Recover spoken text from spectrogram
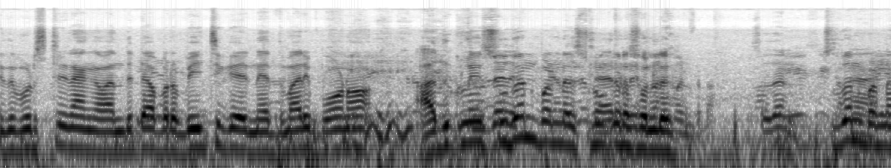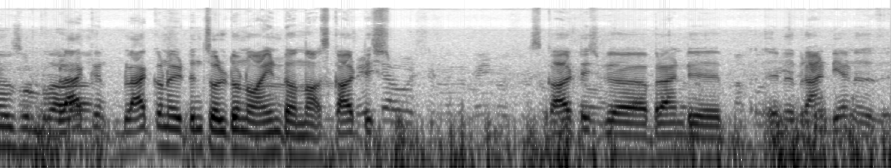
இது முடிச்சுட்டு நாங்கள் வந்துட்டு அப்புறம் பீச்சுக்கு நேற்று மாதிரி போனோம். அதுக்குள்ளேயும் சுதன் பண்ண ஸ்னூக்கரை சொல்லு. சுதன். சுதன் பண்ணது சொல்கிறா பிளாக் அண்ட் பிளாக் அண்ட் ஒயிட்னு சொல்லிட்டு ஒன்று வாங்கிட்டு வந்தான். ஸ்காட்டிஷ் ஸ்காட்டிஷ் பிராண்டு என்ன பிராண்டியானது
